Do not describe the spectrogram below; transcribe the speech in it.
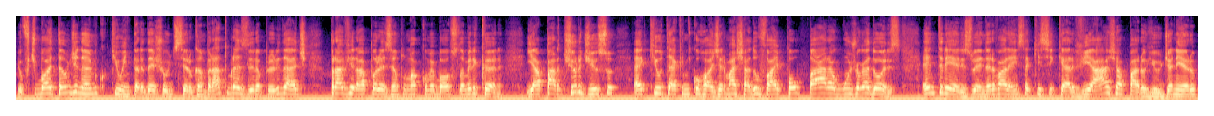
E o futebol é tão dinâmico que o Inter deixou de ser o Campeonato Brasileiro a prioridade para virar, por exemplo, uma Comebol Sul-Americana. E a partir disso é que o técnico Roger Machado vai poupar alguns jogadores. Entre eles o Ener Valencia, que sequer viaja para o Rio de Janeiro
